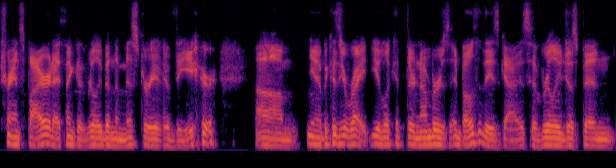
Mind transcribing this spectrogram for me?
transpired, I think has really been the mystery of the year. Um, you know, because you're right. You look at their numbers, and both of these guys have really just been,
